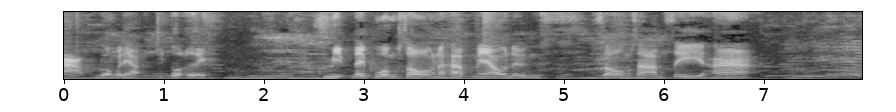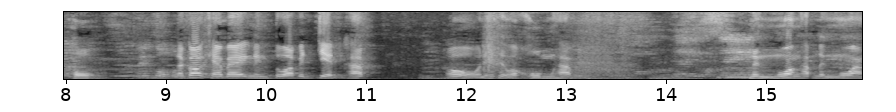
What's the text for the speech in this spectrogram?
อ้าวล่วงไปแล้วกี่ตัวเอ่ย มิได้พวงสองนะครับ แมวหนึ่งสองสามสี่ห้าหกแล้วก็แคร์แบร์อีกหนึ่งตัวเป็นเจ็ดครับ โอ้วันนี้ถือว่าคุ้มครับหนึ่งม่วงครับหนึ่งม่วง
